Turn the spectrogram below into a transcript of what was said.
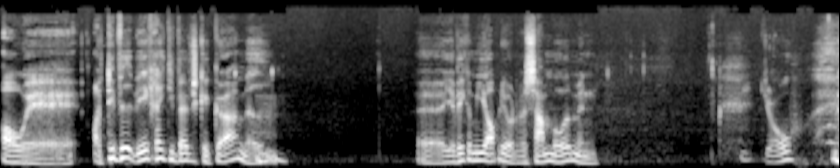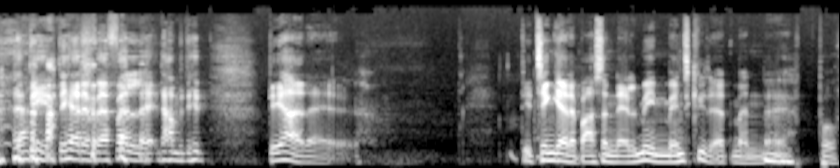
Og, øh, og det ved vi ikke rigtig, hvad vi skal gøre med. Mm. Øh, jeg ved ikke, om I oplever det på samme måde, men... Jo. Ja. det, det her er i hvert fald... Nej, men det, det har da det tænker jeg da bare sådan almen menneskeligt, at man mm. øh, på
